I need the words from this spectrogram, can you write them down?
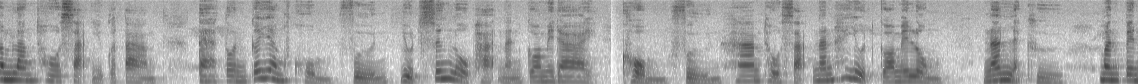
กำลังโทสะอยู่ก็ตาม แต่ตนก็ยังข่มฝืนหยุดซึ่งโลภะนั้นก็ไม่ได้ ข่มฝืนห้ามโทสะนั้นให้หยุดก็ไม่ลง นั่นแหละคือ มันเป็น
